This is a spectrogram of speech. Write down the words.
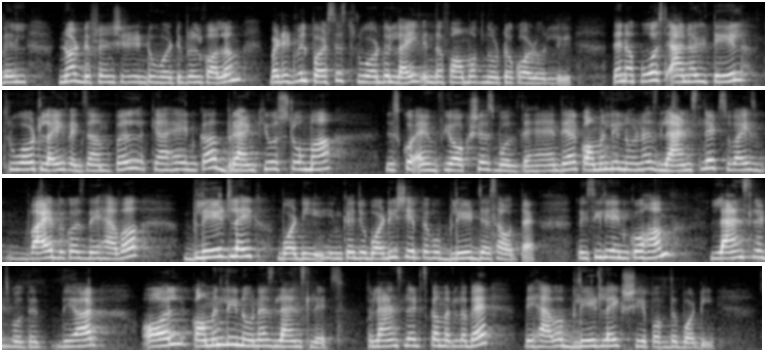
will not differentiate into vertebral column but it will persist throughout the life in the form of notochord only then a post anal tail throughout life example क्या है इनका? Branchiostoma जिसको एम्फियोक्शस बोलते हैं and they are commonly known as lancelets wise why because they have a blade like body इनका जो body shape है, वो ब्लेड जैसा होता है। तो इसीलिए इनको हम लैंडस्लेट्स बोलते हैं। They are all commonly known as landslets तो landslets का मतलब है they have a blade like shape of the body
